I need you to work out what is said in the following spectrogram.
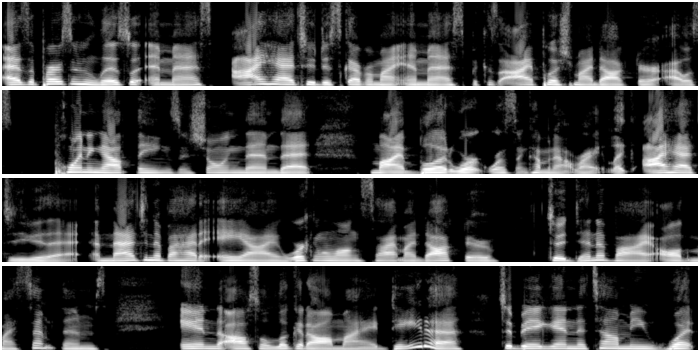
as a person who lives with MS, I had to discover my MS because I pushed my doctor. I was pointing out things and showing them that my blood work wasn't coming out right. Like I had to do that. Imagine if I had an AI working alongside my doctor to identify all of my symptoms and also look at all my data to begin to tell me what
